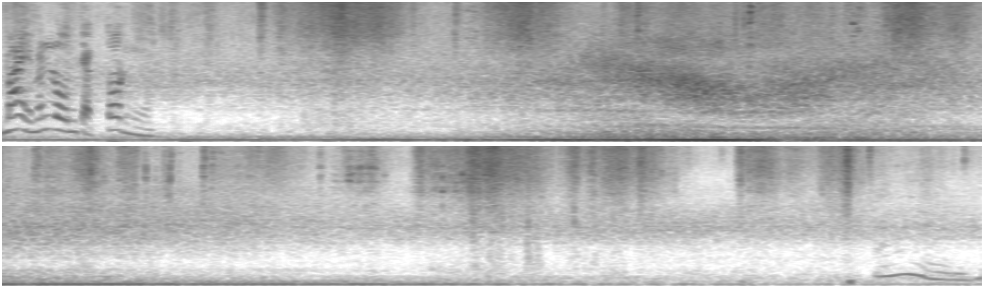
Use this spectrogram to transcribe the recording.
ไม้มันหล่นจากต้นเนี่ยอืม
